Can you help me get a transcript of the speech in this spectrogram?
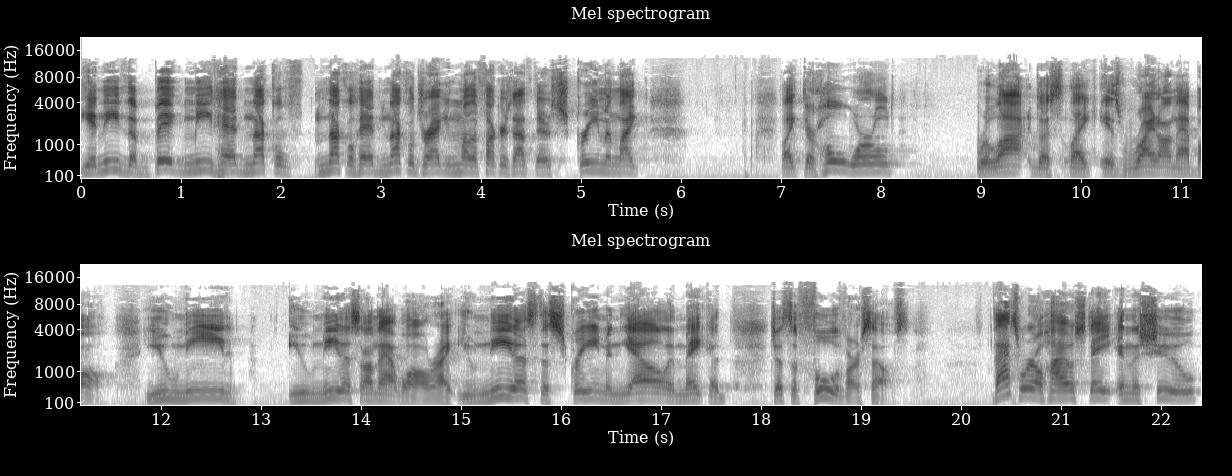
You need the big meathead knuckle knucklehead knuckle dragging motherfuckers out there screaming like like their whole world rely like is right on that ball. You need you need us on that wall, right? You need us to scream and yell and make a just a fool of ourselves. That's where Ohio State in the shoe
